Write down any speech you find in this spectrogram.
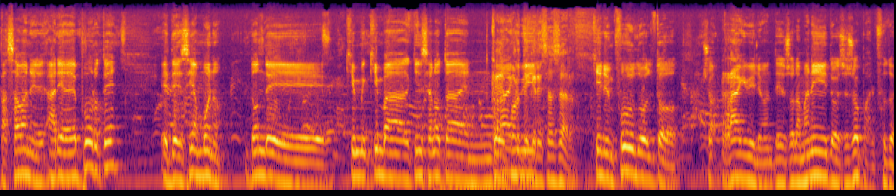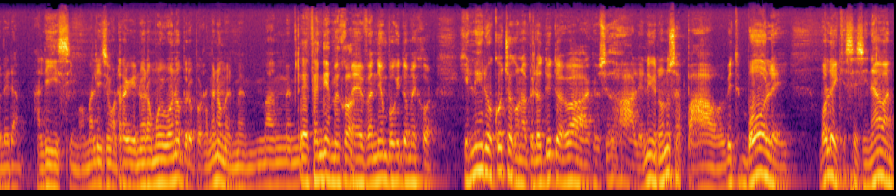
pasaban el área de deporte, eh, te decían, bueno, ¿dónde, quién, quién va, quién se anota en ¿Qué rugby? deporte querés hacer? ¿Quién en fútbol? Todo. Yo rugby levanté yo la manito, sé yo, pues el fútbol era malísimo, malísimo, el rugby no era muy bueno, pero por lo menos me, me- me- me- Te defendías mejor. me defendía un poquito mejor. Y el negro cocha con la pelotita de vaca, que decía, dale, negro, no seas pavo, ¿viste? Voley, voley que se llenaban.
